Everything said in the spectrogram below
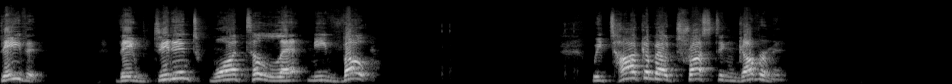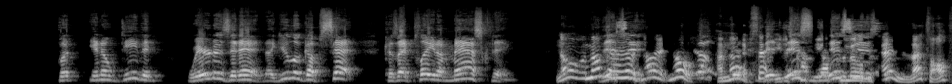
David, they didn't want to let me vote. We talk about trust in government. But, you know, David, where does it end? Like, you look upset because I played a mask thing. No, I'm not. This is, not, no, no, I'm not upset. You just this, cut me off in the middle is, of the sentence. That's all.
